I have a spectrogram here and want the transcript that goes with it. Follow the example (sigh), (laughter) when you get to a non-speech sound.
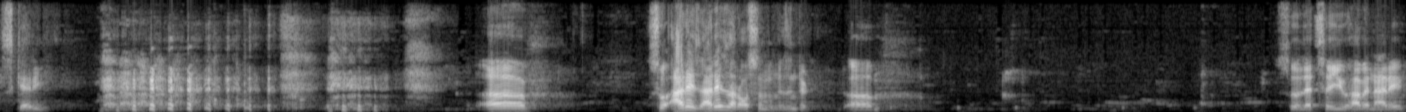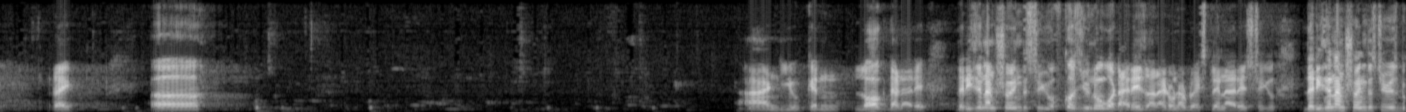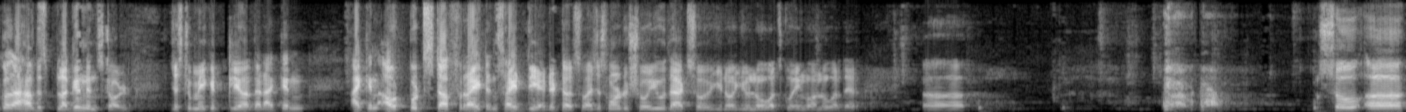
Scary. (laughs) uh, so arrays, arrays are awesome, isn't it? Um, so let's say you have an array, right? Uh, and you can log that array. The reason I'm showing this to you, of course, you know what arrays are. I don't have to explain arrays to you. The reason I'm showing this to you is because I have this plugin installed just to make it clear that I can I can output stuff right inside the editor. So I just wanted to show you that so you know you know what's going on over there. Uh, (coughs) so uh,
